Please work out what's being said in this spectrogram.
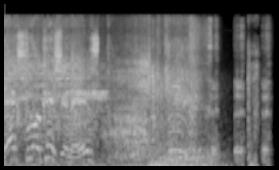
Next location is.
